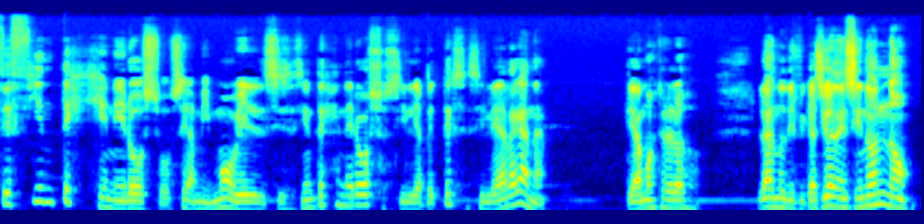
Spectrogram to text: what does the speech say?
se siente generoso, o sea, mi móvil, si se siente generoso, si le apetece, si le da la gana, te va a mostrar las notificaciones, si no, no.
